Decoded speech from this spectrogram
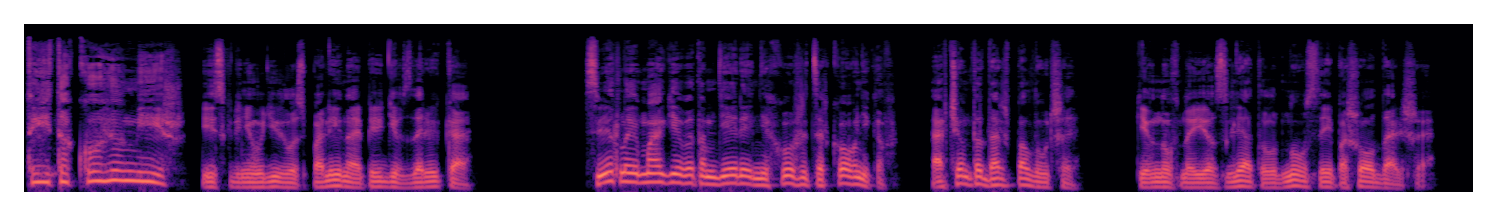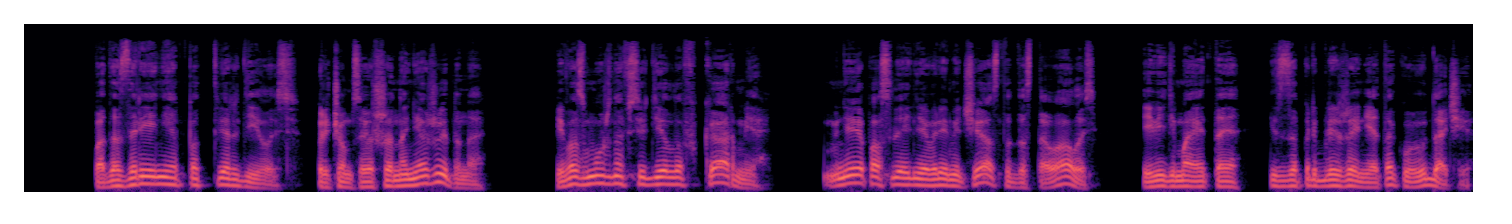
«Ты такое умеешь?» — искренне удивилась Полина, опередив здоровяка. «Светлые маги в этом деле не хуже церковников, а в чем то даже получше». Кивнув на ее взгляд, улыбнулся и пошел дальше. Подозрение подтвердилось, причем совершенно неожиданно. И, возможно, все дело в карме. Мне последнее время часто доставалось, и, видимо, это из-за приближения такой удачи.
